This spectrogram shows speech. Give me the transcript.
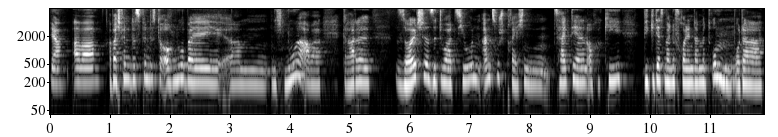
Ja, aber. Aber ich finde, das findest du auch nur bei, ähm, nicht nur, aber gerade solche Situationen anzusprechen, zeigt dir dann auch, okay, wie geht jetzt meine Freundin damit um? Mhm. Oder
